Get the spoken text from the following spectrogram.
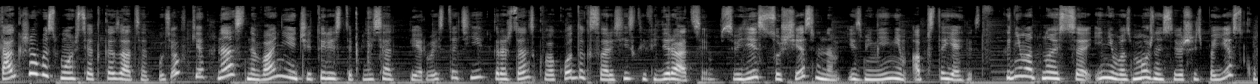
Также вы сможете отказаться от путевки на основании 451 статьи Гражданского кодекса Российской Федерации в связи с существенным изменением обстоятельств. К ним относится и невозможность совершить поездку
